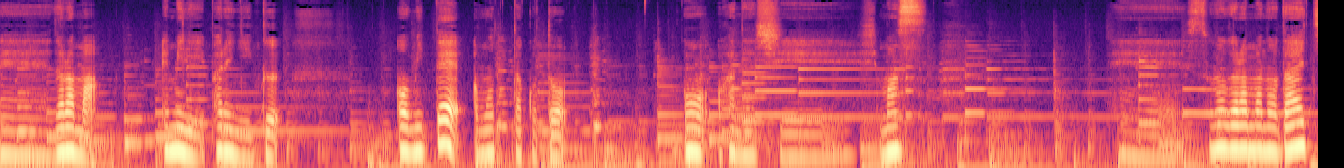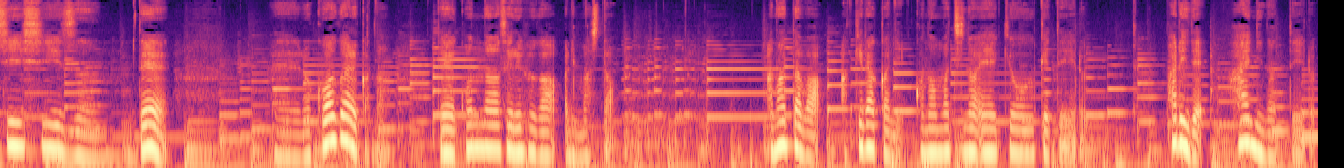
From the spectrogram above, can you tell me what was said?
えー、ドラマ「エミリーパリに行く」を見て思ったことをお話しします、えー、そのドラマの第1シーズンで、えー、6話ぐらいかな。でこんなセリフがありました。あなたは明らかにこの街の影響を受けている。パリでハイになっている。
